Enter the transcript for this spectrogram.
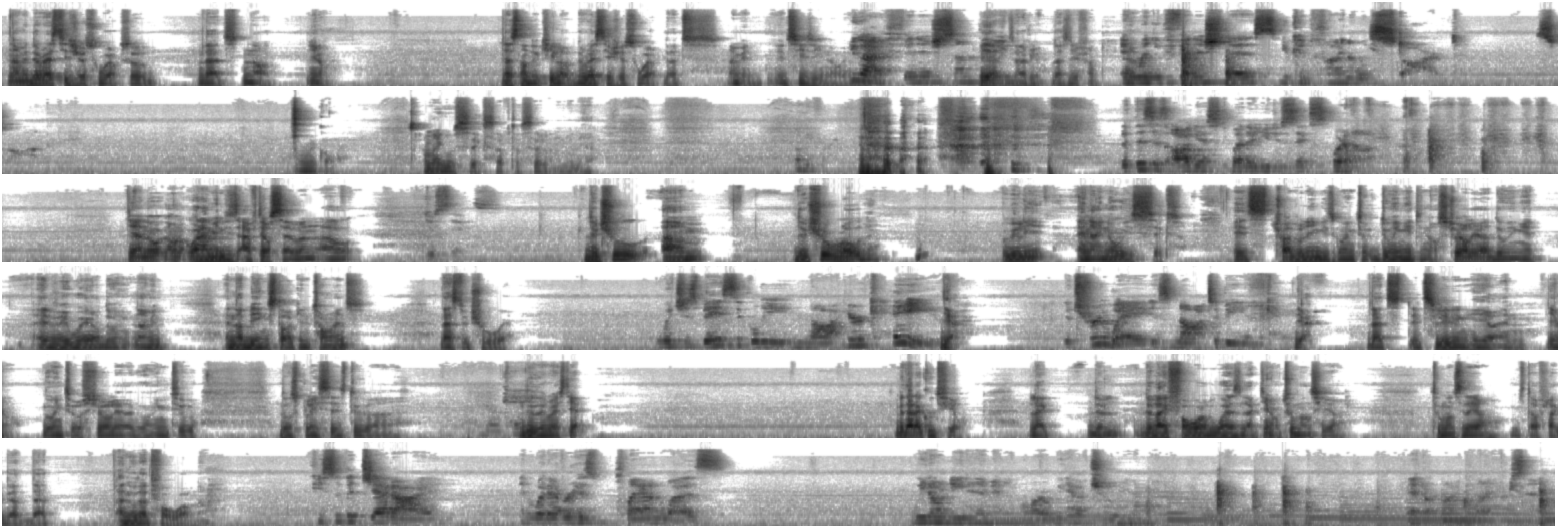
I mean, the rest is just work. So that's not, you know, that's not the key killer. The rest is just work. That's, I mean, it's easy in a way. You gotta finish something. Yeah, exactly. That's different. And Yeah. when you finish this, you can finally start strong. Let me call. I might go six after seven, but yeah. Okay, fine. But this is August, whether you do six or not. Yeah, no, no, what I mean is after seven, I'll, Do six. the true, um, the true road really, and I know is six. It's traveling, is going to, doing it in Australia, doing it everywhere, doing, I mean, and not being stuck in torrents, that's the true way. Which is basically not your cave. Yeah. The true way is not to be in the cave. Yeah. That's, it's living here and, you know, going to Australia, going to those places to, uh, cave. do the rest. Yeah. But that I could feel, like the the life forward was like you know two months here, two months there, stuff like that. That I know that for a while now. He said the Jedi and whatever his plan was, we don't need him anymore. We have children. And our 99%.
